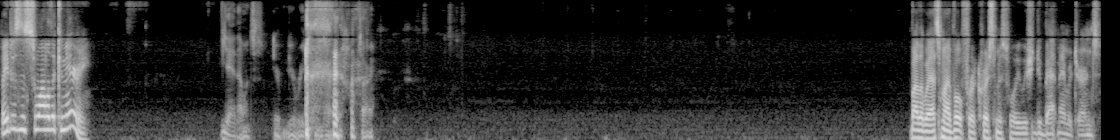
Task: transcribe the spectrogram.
But he doesn't swallow the canary. Yeah, that one's you're you're reading. that one. Sorry. By the way, that's my vote for a Christmas movie. We should do Batman Returns.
